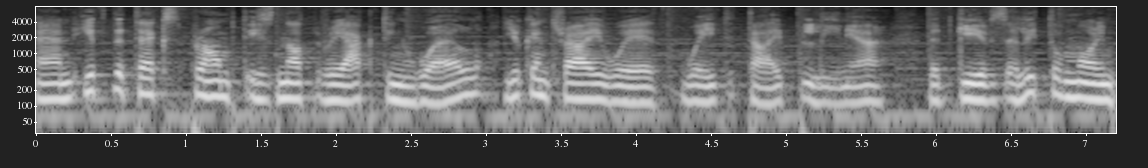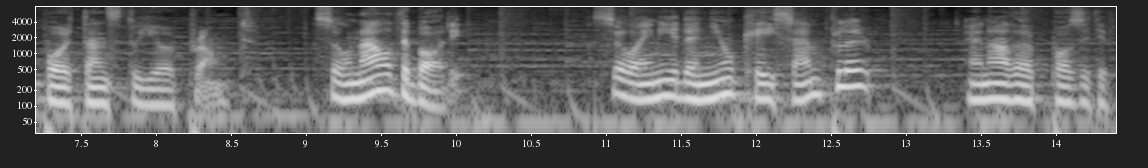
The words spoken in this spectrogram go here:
And if the text prompt is not reacting well, you can try with weight type linear that gives a little more importance to your prompt. So now the body. So I need a new K sampler, another positive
